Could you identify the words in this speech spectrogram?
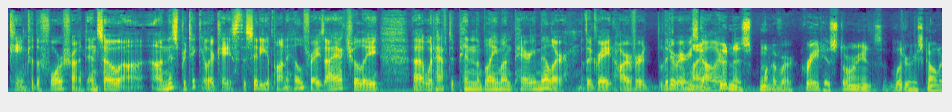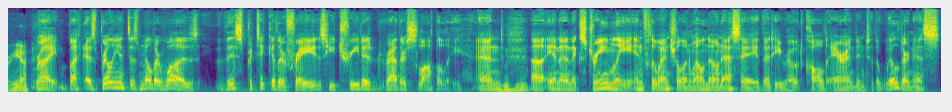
came to the forefront. And so uh, on this particular case, the city upon a hill phrase, I actually uh, would have to pin the blame on Perry Miller, the great Harvard Harvard literary oh my scholar. goodness, one of our great historians, and literary scholar, yeah. Right. But as brilliant as Miller was, this particular phrase he treated rather sloppily. And mm-hmm. uh, in an extremely influential and well known essay that he wrote called Errand into the Wilderness,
